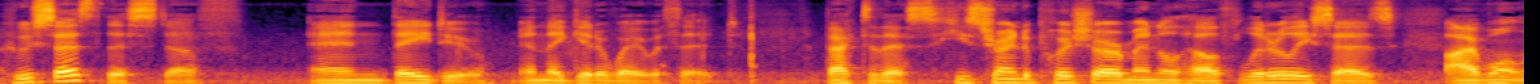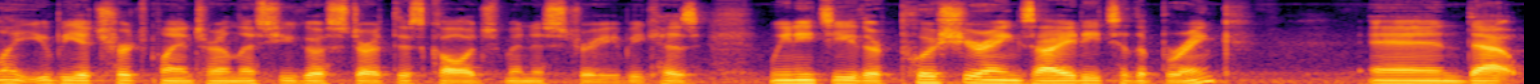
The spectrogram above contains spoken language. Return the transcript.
Who says this stuff? And they do, and they get away with it. Back to this. He's trying to push our mental health, literally says, I won't let you be a church planter unless you go start this college ministry because we need to either push your anxiety to the brink, and that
